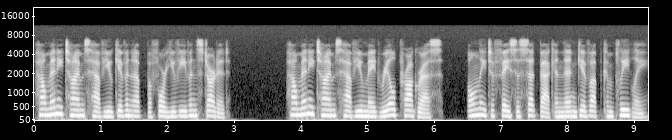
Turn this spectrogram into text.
How many times have you given up before you've even started? How many times have you made real progress, only to face a setback and then give up completely?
